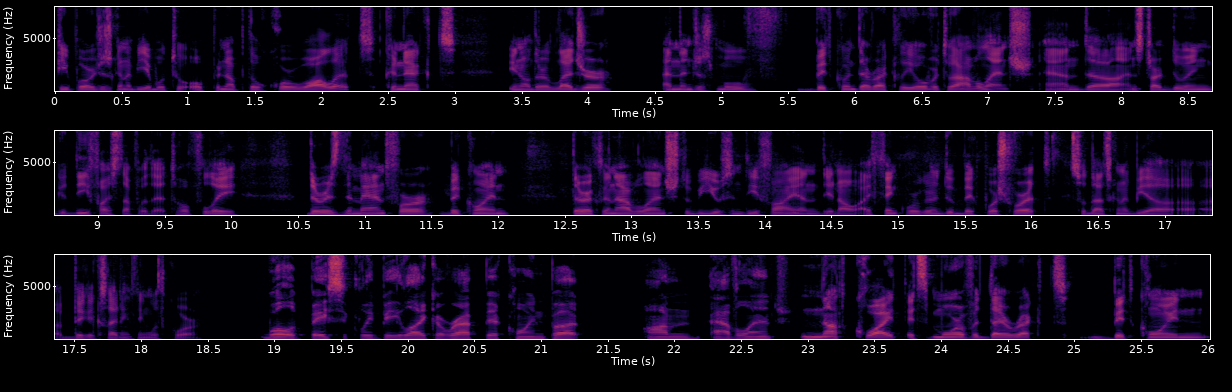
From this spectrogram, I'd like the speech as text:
People are just going to be able to open up the core wallet, connect, you know, their ledger, and then just move Bitcoin directly over to Avalanche and uh, and start doing DeFi stuff with it. Hopefully, there is demand for Bitcoin directly in Avalanche to be used in DeFi, and you know, I think we're going to do a big push for it. So that's going to be a, a big exciting thing with Core. Will it basically be like a wrap Bitcoin, but on Avalanche? Not quite. It's more of a direct Bitcoin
